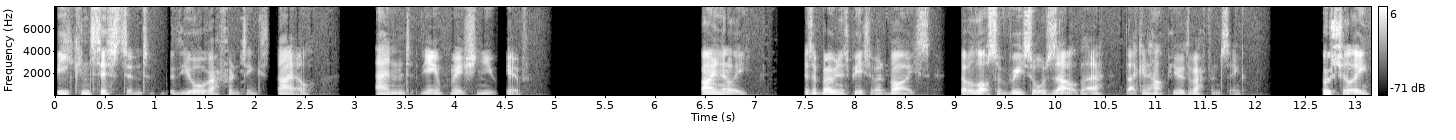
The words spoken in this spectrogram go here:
be consistent with your referencing style and the information you give. Finally, as a bonus piece of advice, there are lots of resources out there that can help you with referencing. Crucially,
